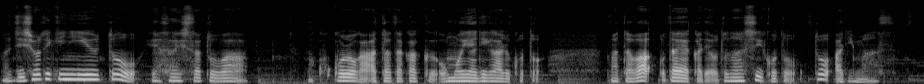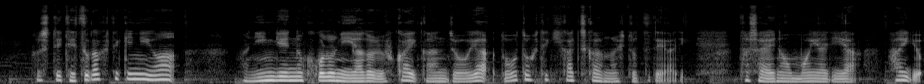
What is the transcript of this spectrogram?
まあ、辞書的に言うと優しさとは、まあ、心が温かく思いやりがあることまたは穏やかでおとなしいこととあります。そして哲学的には、まあ、人間の心に宿る深い感情や道徳的価値観の一つであり他者への思いやりや配慮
